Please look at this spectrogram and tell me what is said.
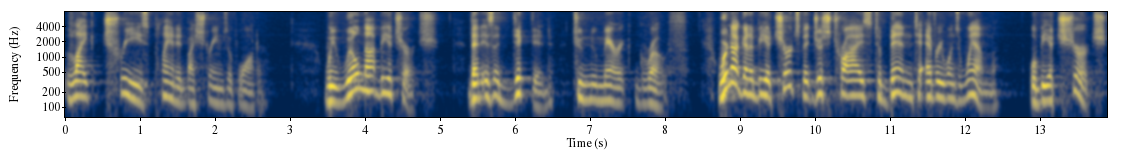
like trees planted by streams of water. We will not be a church that is addicted to numeric growth. We're not going to be a church that just tries to bend to everyone's whim. We'll be a church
